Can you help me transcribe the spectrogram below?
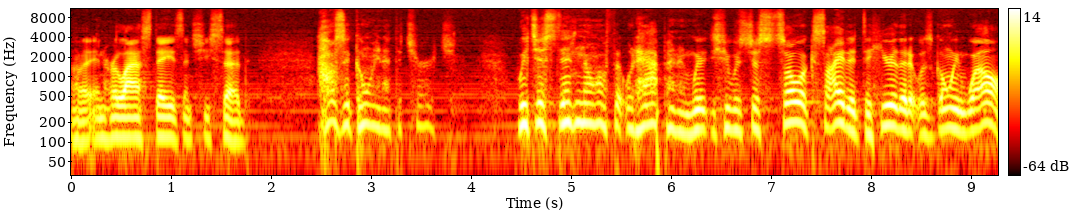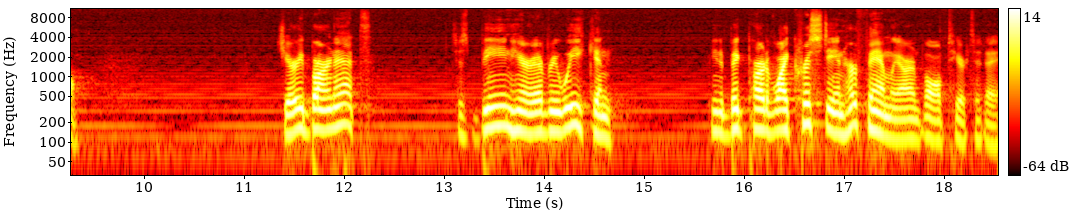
uh, in her last days, and she said, How's it going at the church? We just didn't know if it would happen, and we, she was just so excited to hear that it was going well. Jerry Barnett, just being here every week and being a big part of why Christy and her family are involved here today.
